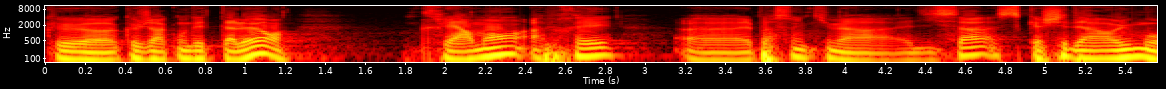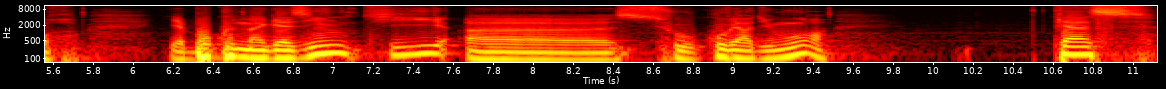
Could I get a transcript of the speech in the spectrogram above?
que, euh, que j'ai racontée tout à l'heure, clairement, après, euh, la personne qui m'a dit ça se cachait derrière l'humour il y a beaucoup de magazines qui, euh, sous couvert d'humour, cassent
